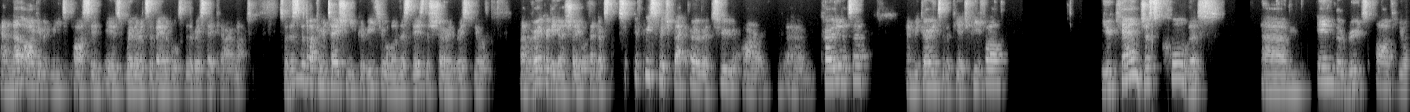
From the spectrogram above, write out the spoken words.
And another argument we need to pass in is whether it's available to the REST API or not. So this is the documentation. You could read through all of this. There's the show in REST field. But I'm very quickly going to show you what that looks like. So if we switch back over to our um, code editor and we go into the PHP file, you can just call this um, in the root of your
